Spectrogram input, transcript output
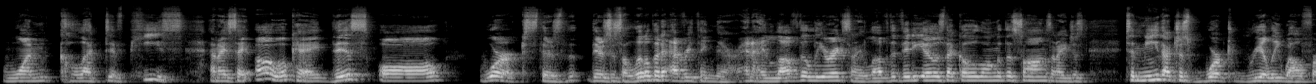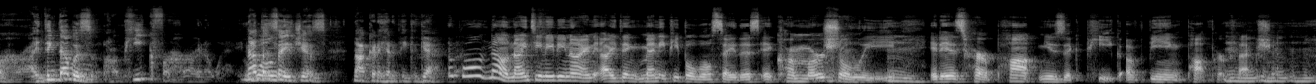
one collective piece, and I say, oh, okay, this all works. There's the, there's just a little bit of everything there, and I love the lyrics and I love the videos that go along with the songs, and I just to me that just worked really well for her. I think that was a peak for her in a way. Not Well- to say she has not going to hit a peak again. but- Well, no, 1989. I think many people will say this. It commercially, Mm-hmm. it is her pop music peak of being pop Mm-hmm, perfection.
